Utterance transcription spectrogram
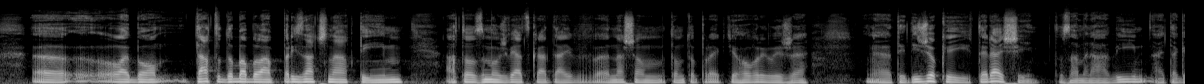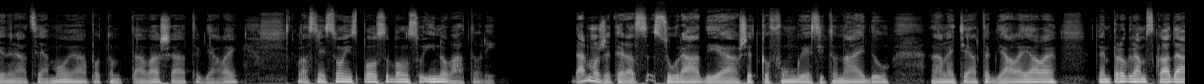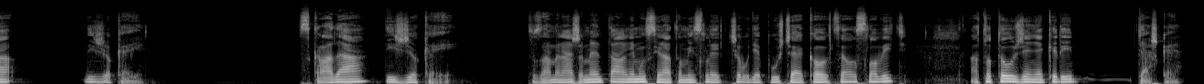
lebo táto doba bola priznačná tým, a to sme už viackrát aj v našom tomto projekte hovorili, že e, tí dižoky vtedajší, to znamená vy, aj tá generácia moja, potom tá vaša a tak ďalej, vlastne svojím spôsobom sú inovátori. Darmo, že teraz sú rádia a všetko funguje, si to nájdu na nete a tak ďalej, ale ten program skladá dižokej skladá disjokej. To znamená, že mentálne musí na to myslieť, čo bude púšťať, koho chce osloviť. A toto už je niekedy ťažké.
